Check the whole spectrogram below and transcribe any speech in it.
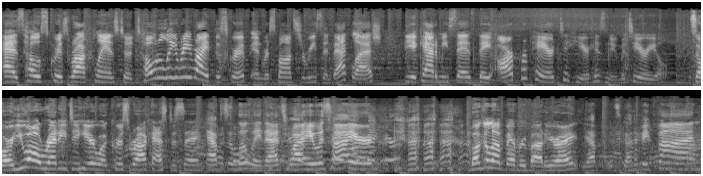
As host Chris Rock plans to totally rewrite the script in response to recent backlash, the Academy says they are prepared to hear his new material. So, are you all ready to hear what Chris Rock has to say? Absolutely. That's why he was hired. Buckle up, everybody, right? Yep, it's going to be fun.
